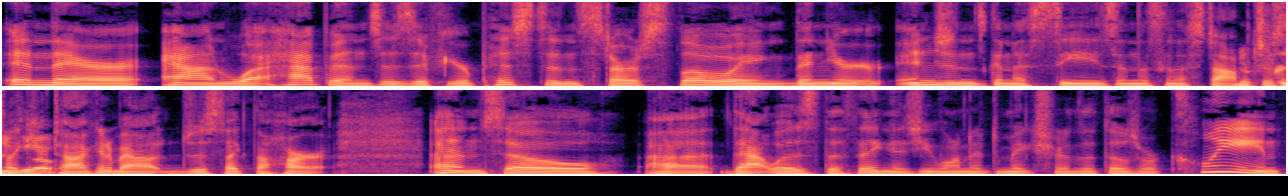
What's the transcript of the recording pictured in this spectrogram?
in there. And what happens is if your pistons start slowing, then your engine's going to seize and it's going to stop, It'll just like you're talking about, just like the heart. And so uh, that was the thing is you wanted to make sure that those were clean,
